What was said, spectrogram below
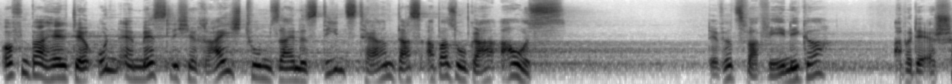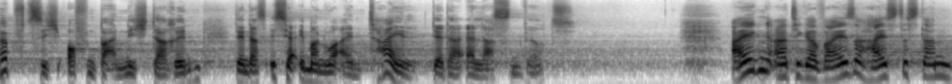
Offenbar hält der unermessliche Reichtum seines Dienstherrn das aber sogar aus der wird zwar weniger, aber der erschöpft sich offenbar nicht darin, denn das ist ja immer nur ein Teil, der da erlassen wird. Eigenartigerweise heißt es dann,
